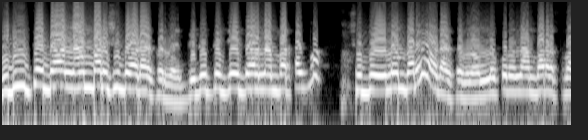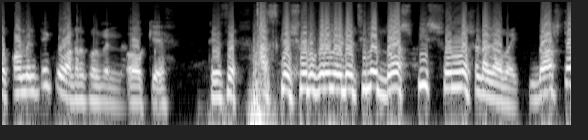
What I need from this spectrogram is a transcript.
ভিডিওতে দেওয়া নাম্বারে শুধু অর্ডার করবেন। ভিডিওতে যে দেওয়া নাম্বার থাকব শুধু এই নাম্বারে অর্ডার করবেন। অন্য কোনো নাম্বার অথবা কমেন্টে কেউ অর্ডার করবেন না। ওকে ঠিক আছে? আজকে শুরু করুন এটা ছিল দশ পিস ষোলোশো টাকা ভাই। দশটা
